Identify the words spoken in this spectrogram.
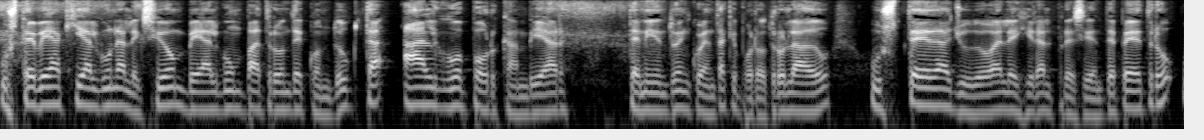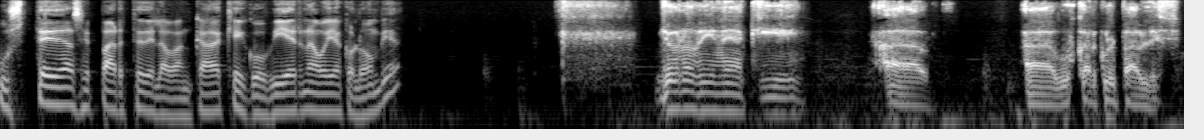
¿Usted ve aquí alguna lección, ve algún patrón de conducta, algo por cambiar? Teniendo en cuenta que, por otro lado, usted ayudó a elegir al presidente Petro, usted hace parte de la bancada que gobierna hoy a Colombia. Yo no vine aquí a, a buscar culpables.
